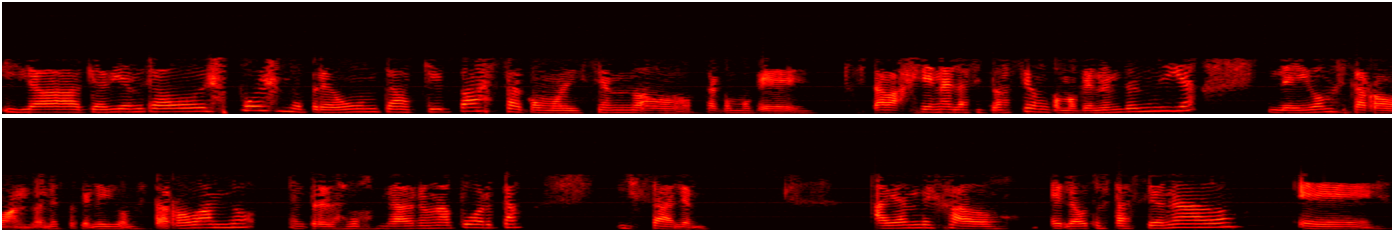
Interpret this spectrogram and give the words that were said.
Y la que había entrado después me pregunta qué pasa, como diciendo, o sea, como que estaba ajena a la situación, como que no entendía. Y le digo, me está robando. En eso que le digo, me está robando, entre las dos me abren una puerta y salen. Habían dejado el auto estacionado eh,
